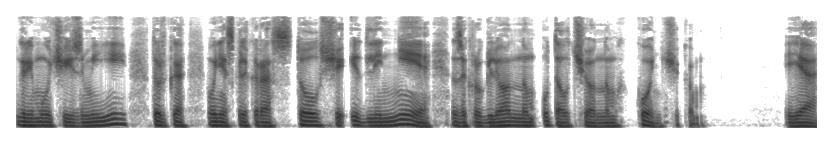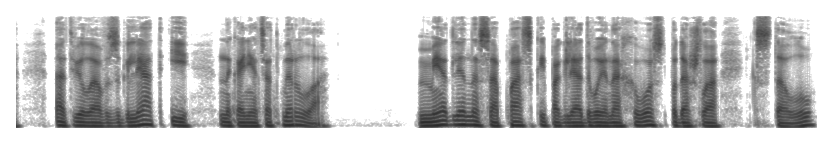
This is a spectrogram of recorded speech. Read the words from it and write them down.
гремучей змеи, только в несколько раз толще и длиннее, закругленным утолченным кончиком. Я отвела взгляд и, наконец, отмерла. Медленно, с опаской, поглядывая на хвост, подошла к столу,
